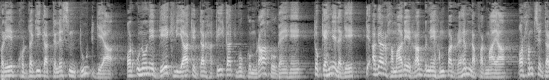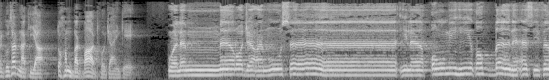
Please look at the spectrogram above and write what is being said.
فریب خوردگی کا تلسم ٹوٹ گیا اور انہوں نے دیکھ لیا کہ در حقیقت وہ گمراہ ہو گئے ہیں، تو کہنے لگے کہ اگر ہمارے رب نے ہم پر رحم نہ فرمایا اور ہم سے درگزر نہ کیا، تو ہم برباد ہو جائیں گے۔ ولما رجع موسى إلى قومه غضبان أسفا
